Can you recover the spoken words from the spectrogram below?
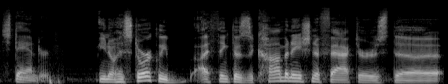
standard. You know, historically, I think there's a combination of factors the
